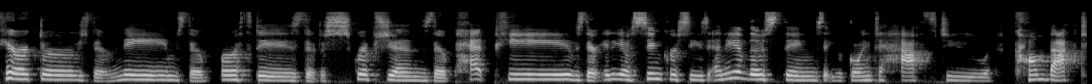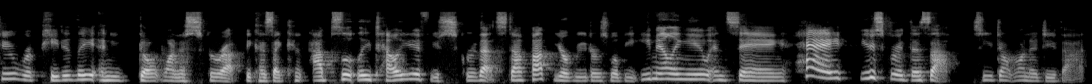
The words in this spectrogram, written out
characters, their names, their birthdays, their descriptions, their pet peeves, their idiosyncrasies, any of those things that you're going to have to come back to repeatedly and you don't want to screw up because I can absolutely tell you if you screw that stuff up, your readers will be emailing you and saying, Hey, you screwed this up. So you don't want to do that.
